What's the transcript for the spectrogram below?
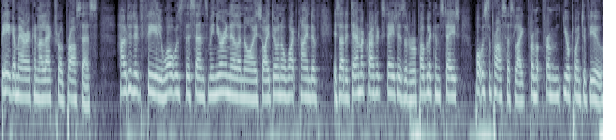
big American electoral process. How did it feel? What was the sense? I mean, you're in Illinois, so I don't know what kind of, is that a Democratic state? Is it a Republican state? What was the process like from, from your point of view?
